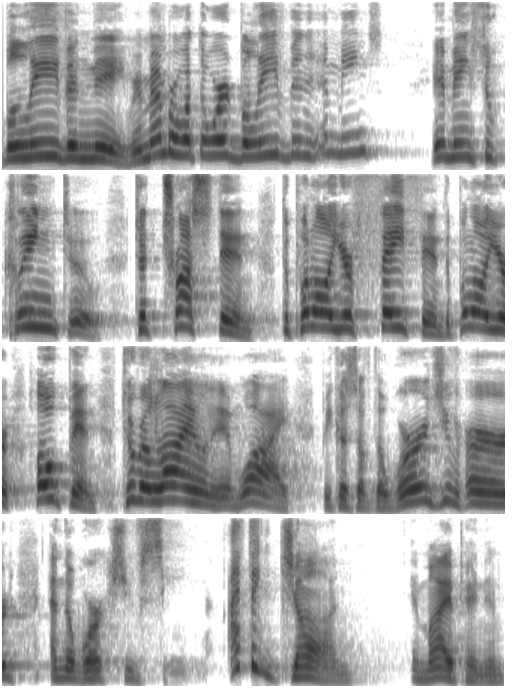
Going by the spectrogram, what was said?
believe in me. Remember what the word believe in him means? It means to cling to, to trust in, to put all your faith in, to put all your hope in, to rely on Him. Why? Because of the words you've heard and the works you've seen. I think John, in my opinion,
